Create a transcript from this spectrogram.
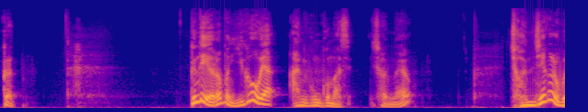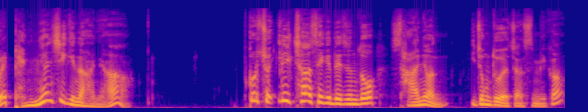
끝. 근데 여러분 이거 왜 안 궁금하셨나요? 전쟁을 왜 100년씩이나 하냐? 그렇죠. 1차 세계대전도 4년 이 정도였지 않습니까?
